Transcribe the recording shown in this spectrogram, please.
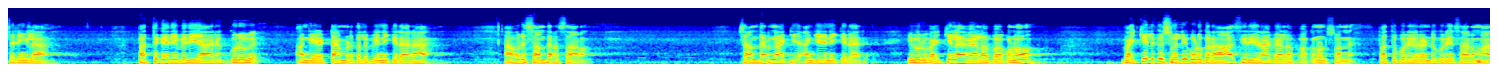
சரிங்களா? பத்துக்கு அதிபதி யார்? குருவு அங்கே எட்டாம் இடத்துல போய் நிற்கிறாரா அவர் சந்திரசாரம். சந்திரன் அங்கே அங்கேயே நிற்கிறார் இவர் வக்கீலாக வேலை பார்க்கணும். வக்கீலுக்கு சொல்லிக் கொடுக்குற ஆசிரியராக வேலை பார்க்கணும்னு சொன்னேன். பத்து குறையும் ரெண்டு குறையும் சாரமா?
